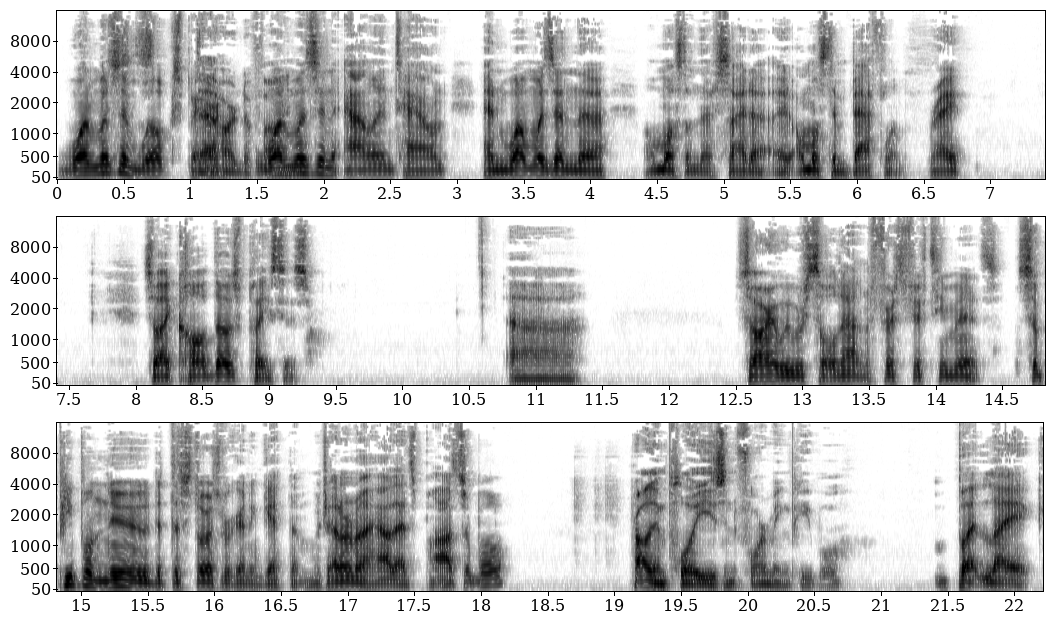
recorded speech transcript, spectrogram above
One was in Wilkes-Barre, that hard to one was in Allentown, and one was in the, almost on the side of, almost in Bethlehem, right? So I called those places. Uh, sorry, we were sold out in the first 15 minutes. So people knew that the stores were going to get them, which I don't know how that's possible, Probably employees informing people. but like,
